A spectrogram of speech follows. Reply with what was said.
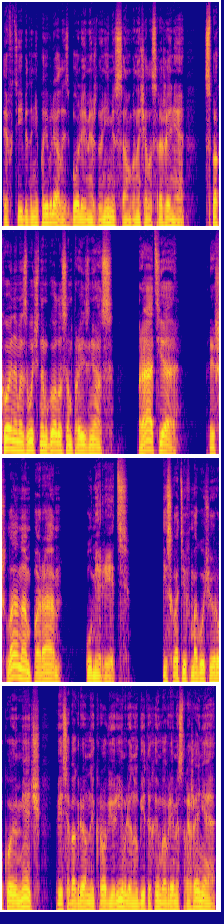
Эфтибеда не появлялась более между ними с самого начала сражения, спокойным и звучным голосом произнес «Братья, пришла нам пора умереть». И, схватив могучую рукою меч, весь обогренный кровью римлян, убитых им во время сражения,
